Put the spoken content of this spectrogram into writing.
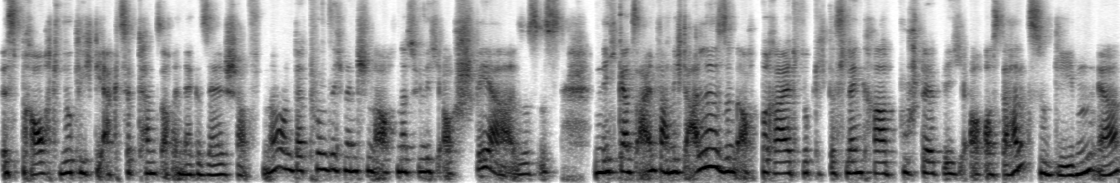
es braucht wirklich die Akzeptanz auch in der Gesellschaft. Ne? Und da tun sich Menschen auch natürlich auch schwer. Also es ist nicht ganz einfach. Nicht alle sind auch bereit, wirklich das Lenkrad buchstäblich auch aus der Hand zu geben, ja,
